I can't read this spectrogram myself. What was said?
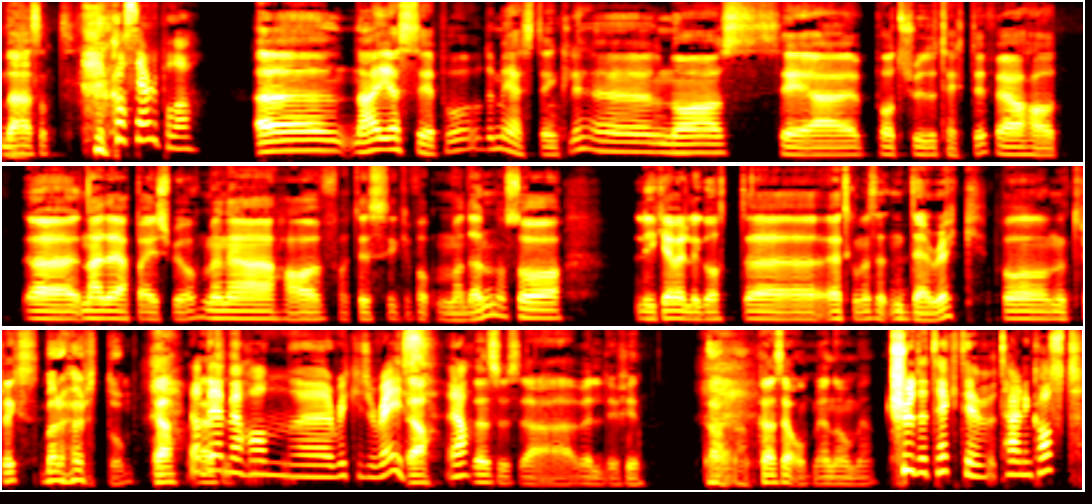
det er sant. Hva ser du på da? Uh, nei, jeg ser på det meste, egentlig. Uh, nå ser jeg på True Detective. Jeg har, eh, nei, det er på HBO, men jeg har faktisk ikke fått med meg den. Og så liker jeg veldig godt uh, Jeg vet ikke om jeg har sett den Derek på Netflix. Bare hørt om. Ja, Ja, Det synes- med han uh, Ricky Gervais. Ja. Ja. Den syns jeg er veldig fin. Ja. Kan jeg se om igjen og om igjen. True Detective, terningkast.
